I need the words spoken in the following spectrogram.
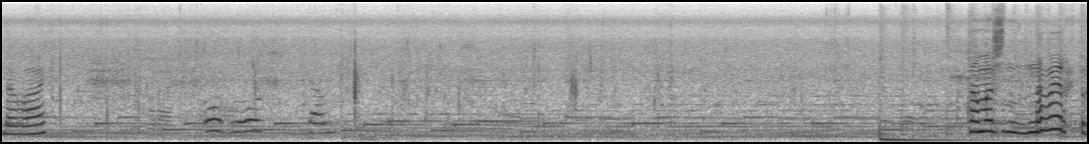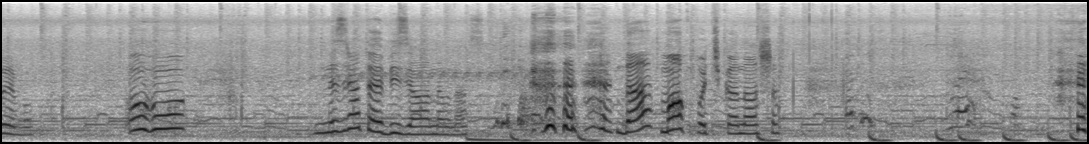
Давай. Ого, там. Там аж наверх треба. Ого. Не зря ти обізяна в нас. да? Мавпочка наша.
